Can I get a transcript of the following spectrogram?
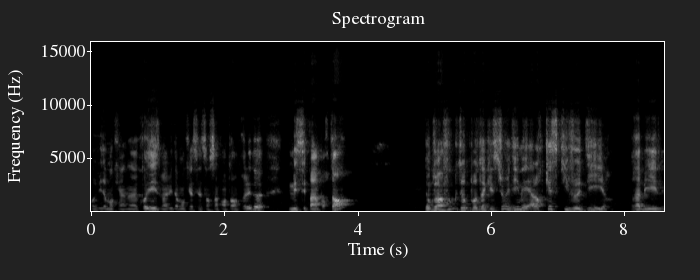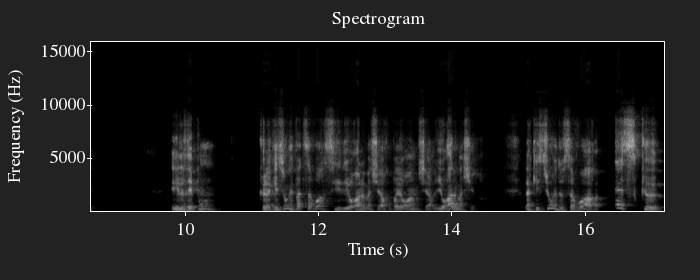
Bon, évidemment qu'il y a un anachronisme, évidemment qu'il y a 750 ans entre les deux, mais c'est pas important. Donc Rafouk te pose la question, il dit mais alors qu'est-ce qu'il veut dire Rabbi Hillel? Et il répond que la question n'est pas de savoir s'il y aura le Mashiach ou pas il y aura un Mashiach. Il y aura le Mashiach. La question est de savoir est-ce que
